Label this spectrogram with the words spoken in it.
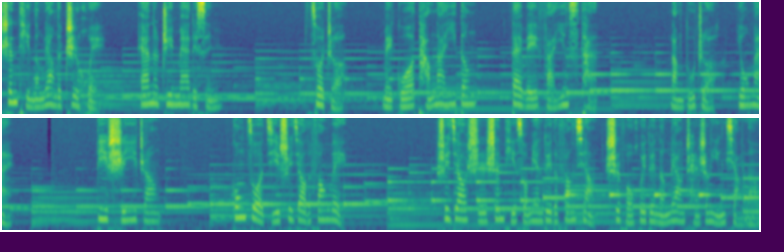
身体能量的智慧，Energy Medicine。作者：美国唐纳伊登、戴维法因斯坦。朗读者：优麦。第十一章：工作及睡觉的方位。睡觉时身体所面对的方向是否会对能量产生影响呢？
